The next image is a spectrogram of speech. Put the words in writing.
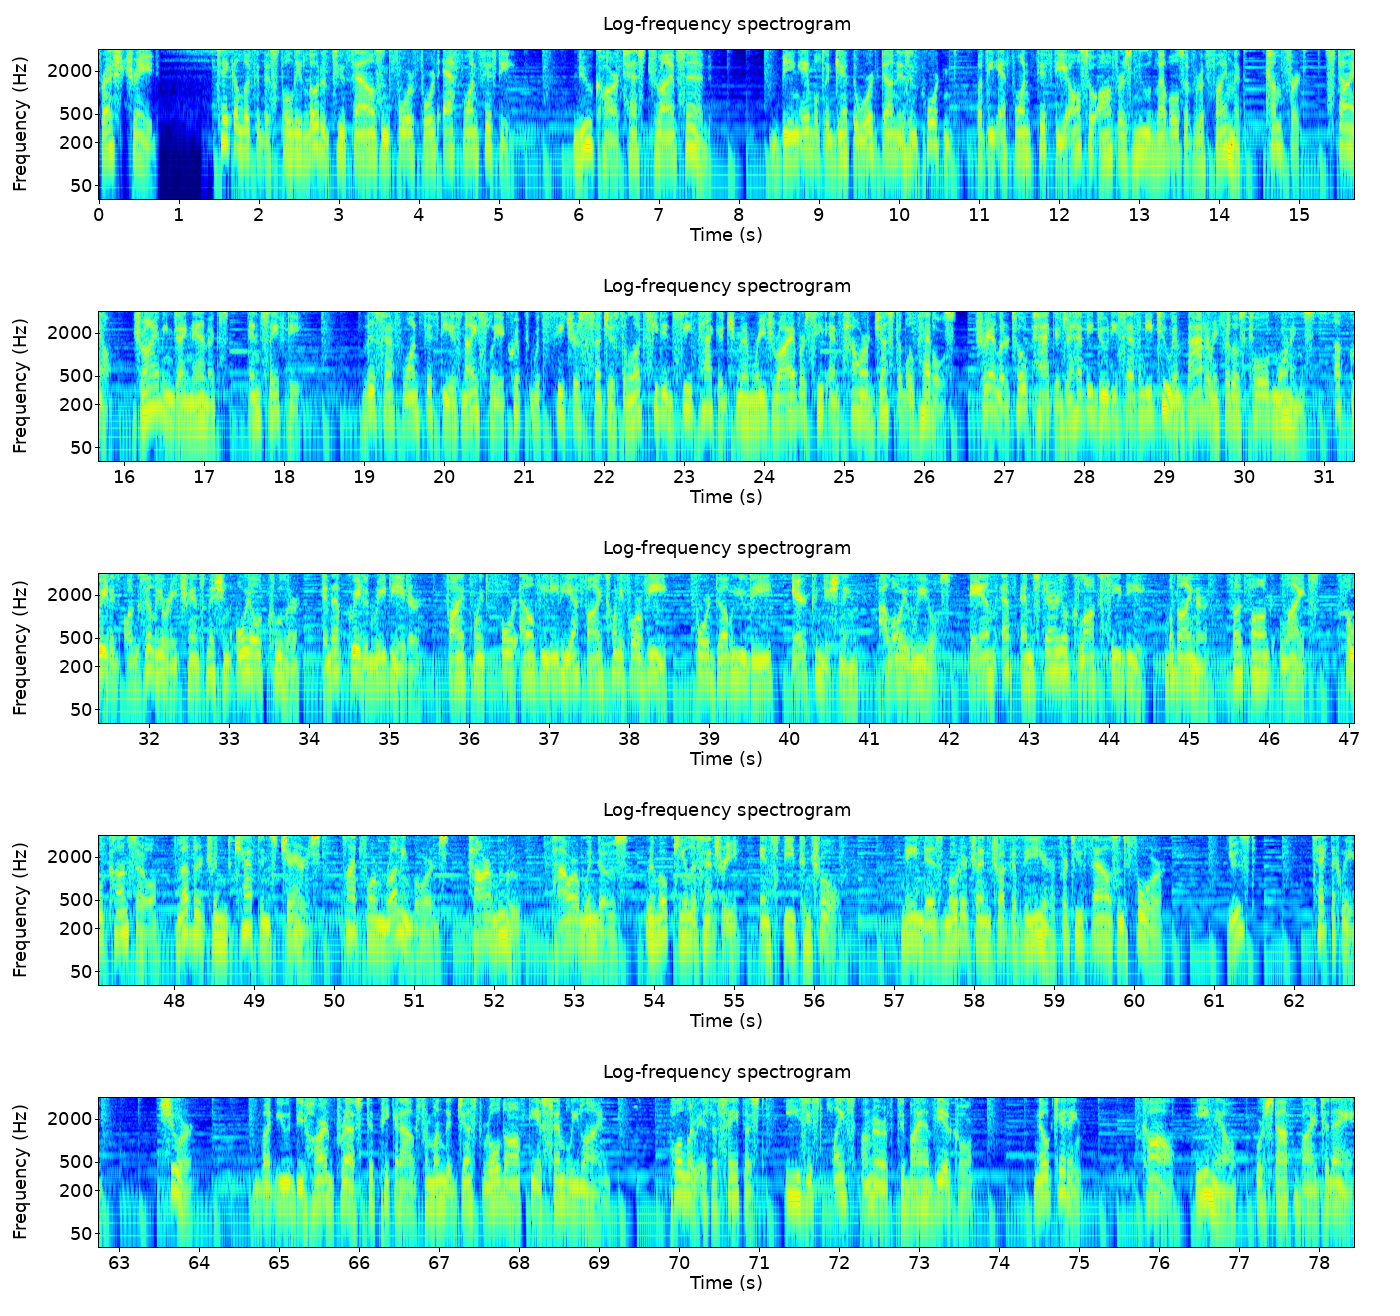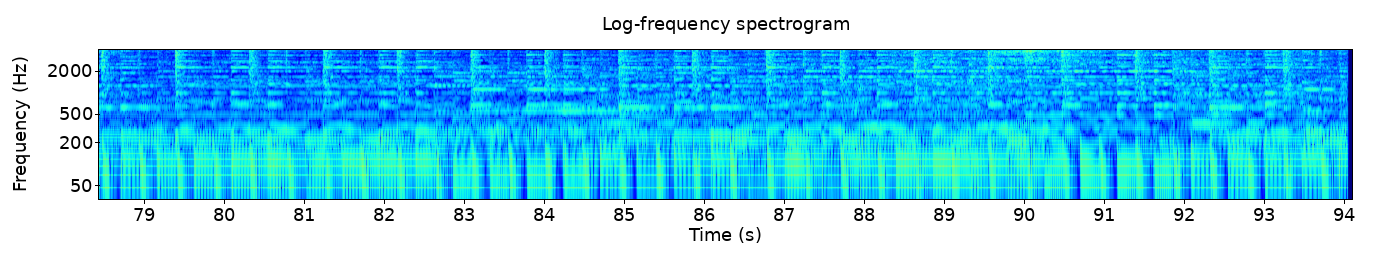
fresh trade. Take a look at this fully loaded 2004 Ford F-150. New car test drive said. Being able to get the work done is important, but the F-150 also offers new levels of refinement, comfort, style, driving dynamics, and safety. This F-150 is nicely equipped with features such as deluxe heated seat package memory driver seat and power adjustable pedals, trailer tow package a heavy-duty 72 amp battery for those cold mornings, upgraded auxiliary transmission oil cooler, an upgraded radiator, 5.4 L V8 EFI 24V, 4WD, air conditioning, alloy wheels, AM-FM stereo clock CD, bedliner, front fog lights, full console, leather-trimmed captain's chairs, platform running boards, power moonroof, power windows, remote keyless entry, and speed control. Named as Motor Trend Truck of the Year for 2004. Used? Technically. Sure. But you'd be hard-pressed to pick it out from one that just rolled off the assembly line. Polar is the safest, easiest place on earth to buy a vehicle. No kidding. Call email, or stop by today.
